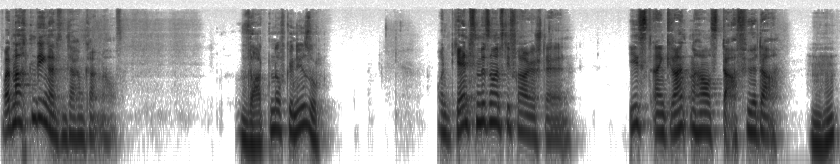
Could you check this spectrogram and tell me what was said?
Was macht denn die den ganzen Tag im Krankenhaus? Warten auf Genesung. Und jetzt müssen wir uns die Frage stellen: Ist ein Krankenhaus dafür da? Mhm.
